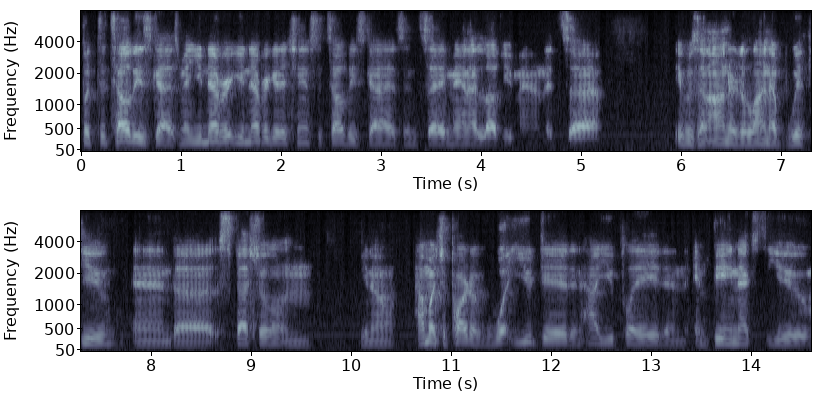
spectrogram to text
but to tell these guys, man, you never you never get a chance to tell these guys and say, man, I love you, man. It's uh it was an honor to line up with you and uh special and you know how much a part of what you did and how you played and, and being next to you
